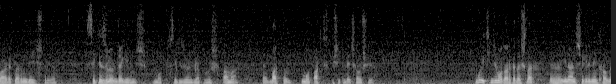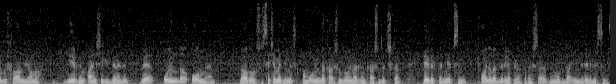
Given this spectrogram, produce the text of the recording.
Bardaklarını değiştiriyor. 8 yıl önce gelmiş. Mod 8 yıl önce yapılmış ama e, baktım mod aktif bir şekilde çalışıyor. Bu ikinci mod arkadaşlar e, yine aynı şekilde link kaldırmış falan diyor ama girdim aynı şekilde denedim ve oyunda olmayan daha doğrusu seçemediğimiz ama oyunda karşımıza oynarken karşımıza çıkan devletlerin hepsini oynanabilir yapıyor arkadaşlar. Bu modu da indirebilirsiniz.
